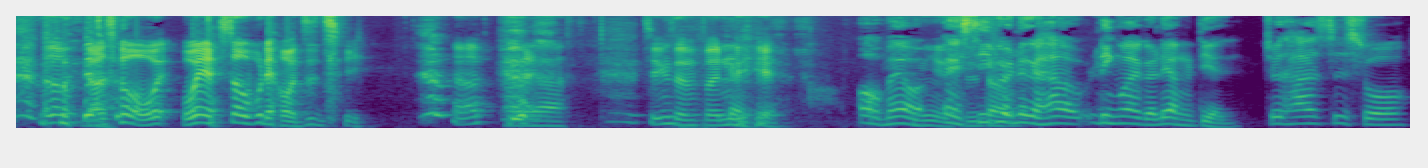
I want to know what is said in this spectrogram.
他说，表示我我我也受不了我自己，然后精神分裂。哦，没有，哎，Steve Kerr 那个还有另外一个亮点，就是他是说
